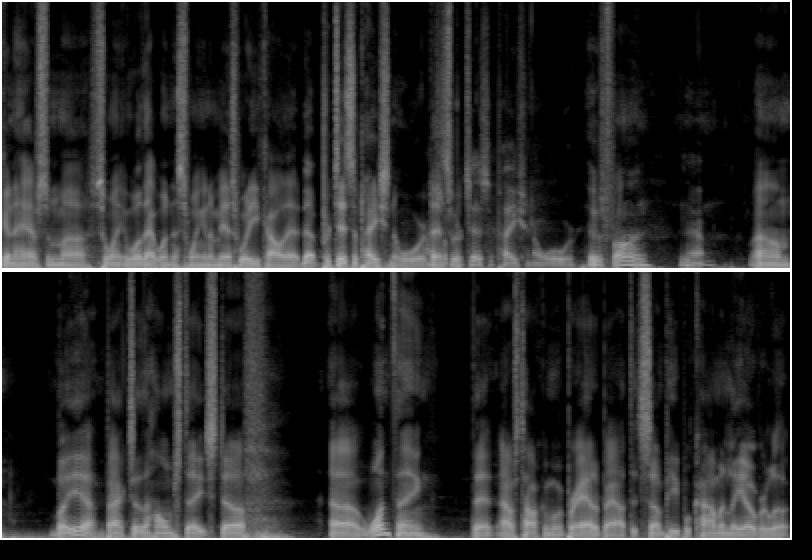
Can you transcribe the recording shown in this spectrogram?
gonna have some uh swing. Well, that wasn't a swing and a miss. What do you call that? That participation award. That's, That's, a participation award. it was fun. Yeah. Um, but yeah, back to the home state stuff. Uh, one thing that I was talking with Brad about that some people commonly overlook.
